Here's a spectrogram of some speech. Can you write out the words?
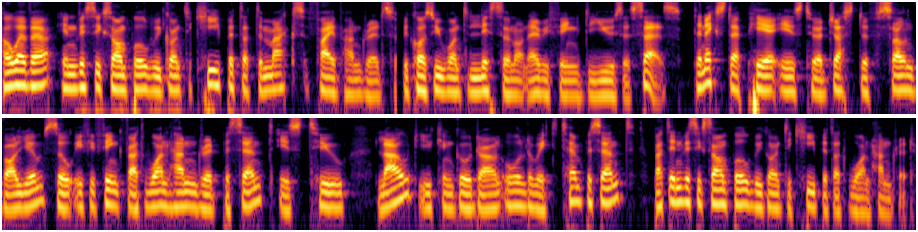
However, in this example, we're going to keep it at the max 500 because we want to listen on everything the user says. The next step here is to adjust the sound volume. So if you think that 100% is too loud, you can go down all the way to 10%. But in this example, we're going to keep it at 100.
